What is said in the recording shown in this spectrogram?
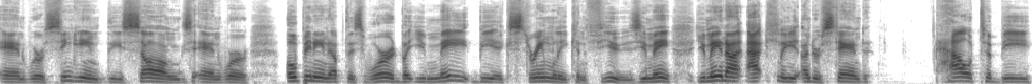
and we're singing these songs and we're opening up this word, but you may be extremely confused. You may, you may not actually understand how to be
